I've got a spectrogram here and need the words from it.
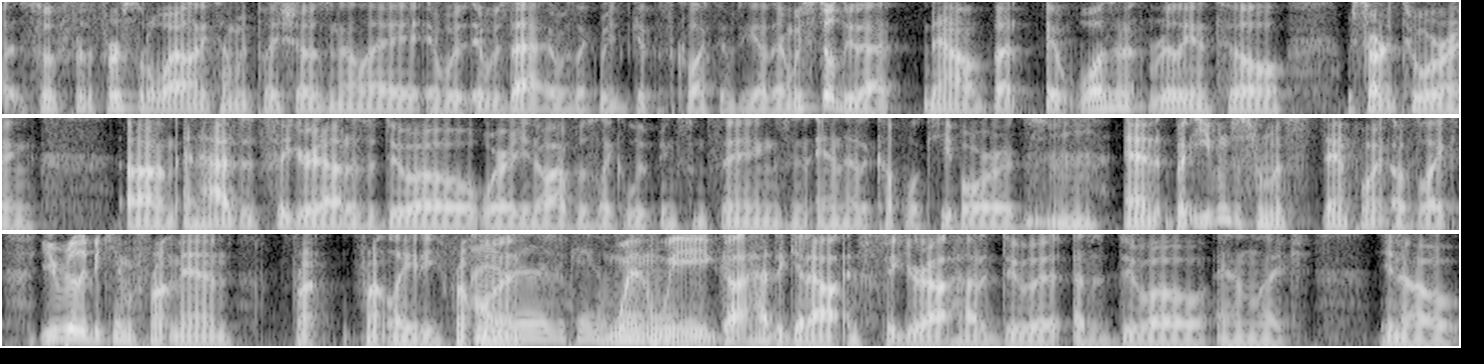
uh, so for the first little while anytime we'd play shows in LA it was it was that it was like we'd get this collective together and we still do that now but it wasn't really until we started touring um, and had to figure it out as a duo where you know I was like looping some things and Anne had a couple of keyboards and but even just from a standpoint of like you really became a front man front front lady front I woman really became a when front we lady. got had to get out and figure out how to do it as a duo and like you know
